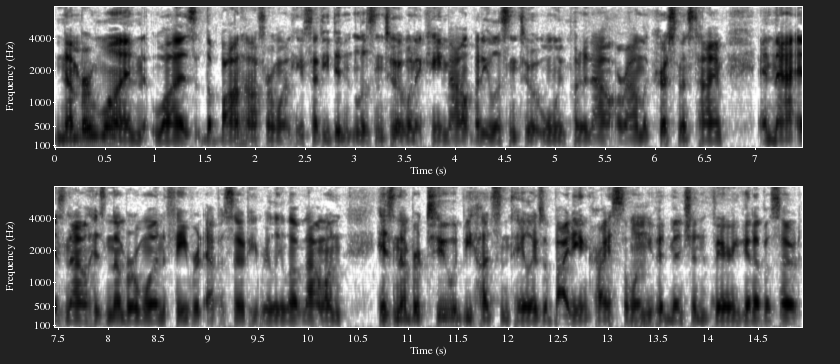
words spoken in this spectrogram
number one was the Bonhoeffer one. He said he didn't listen to it when it came out, but he listened to it when we put it out around the Christmas time, and that is now his number one favorite episode. He really loved that one. His number two would be Hudson Taylor's Abiding in Christ, the one mm. you had mentioned. Very good episode.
